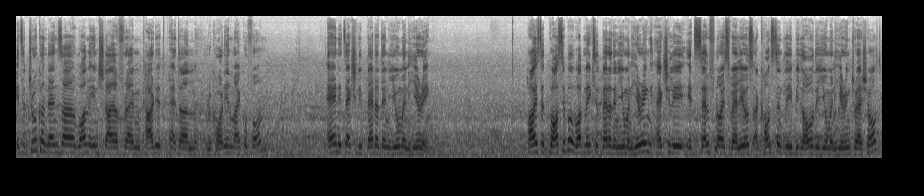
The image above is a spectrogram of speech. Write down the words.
It's a true condenser, one inch diaphragm cardioid pattern recording microphone and it's actually better than human hearing. How is that possible? What makes it better than human hearing? Actually, its self-noise values are constantly below the human hearing threshold.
